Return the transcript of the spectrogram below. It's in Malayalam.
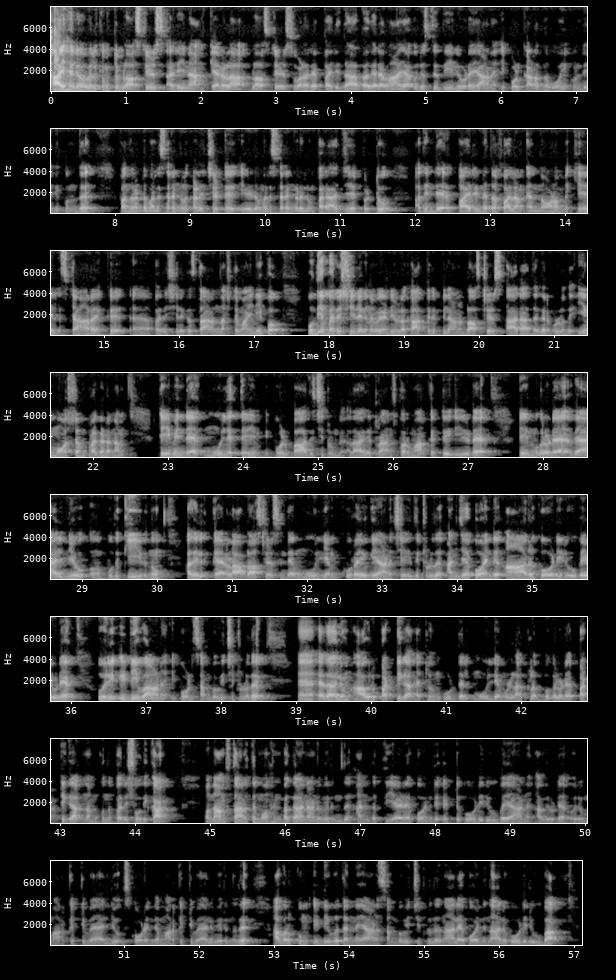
Hi hello welcome to Blasters arena Kerala Blasters വളരെ പരിതാപകരമായ ഒരു സ്ഥിതിയിലൂടെയാണ് ഇപ്പോൾ കടന്നുപോയിക്കൊണ്ടിരിക്കുന്നത് പന്ത്രണ്ട് മത്സരങ്ങൾ കളിച്ചിട്ട് ഏഴ് മത്സരങ്ങളിലും പരാജയപ്പെട്ടു. അതിന്റെ പരിണിത ഫലം എന്നോണം മിക്കേൽ സ്റ്റാറയ്ക്ക് പരിശീലക സ്ഥാനം നഷ്ടമായി. ഇനിയിപ്പോൾ പുതിയ പരിശീലകന് വേണ്ടിയുള്ള കാത്തിരിപ്പിലാണ് ബ്ലാസ്റ്റേഴ്സ് ആരാധകർ ഉള്ളത്. ഈ മോശം പ്രകടനം ടീമിന്റെ മൂല്യത്തെയും ഇപ്പോൾ ബാധിച്ചിട്ടുണ്ട്. അതായത് ട്രാൻസ്ഫർ മാർക്കറ്റ് ഈയിടെ ടീമുകളുടെ വാല്യൂ പുതുക്കിയിരുന്നു. അതിൽ കേരള ബ്ലാസ്റ്റേഴ്സിന്റെ മൂല്യം കുറയുകയാണ് ചെയ്തിട്ടുള്ളത്. അഞ്ച് പോയിന്റ് ആറ് കോടി രൂപയുടെ ഒരു ഇടിവാണ് ഇപ്പോൾ സംഭവിച്ചിട്ടുള്ളത്. ഏതായാലും ആ ഒരു പട്ടിക ഏറ്റവും കൂടുതൽ മൂല്യമുള്ള ക്ലബ്ബുകളുടെ പട്ടിക നമുക്കൊന്ന് പരിശോധിക്കാം. ഒന്നാം സ്ഥാനത്ത് മോഹൻ ബഗാനാണ് വരുന്നത്. അൻപത്തിയേഴ് പോയിന്റ് എട്ട് കോടി രൂപയാണ് അവരുടെ ഒരു മാർക്കറ്റ് വാല്യൂ സ്കോഡിന്റെ മാർക്കറ്റ് വാല്യൂ വരുന്നത്. അവർക്കും ഇടിവ് തന്നെയാണ് സംഭവിച്ചിട്ടുള്ളത്. നാല് പോയിന്റ് നാല് കോടി രൂപ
